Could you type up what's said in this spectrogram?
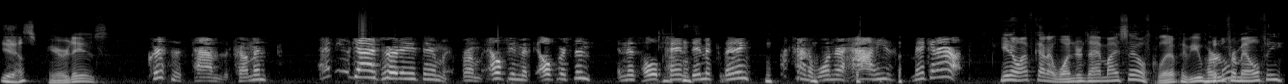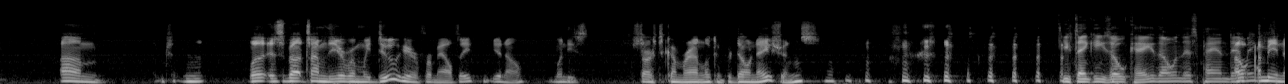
Yes. Here it is. Christmas time's a coming. Have you guys heard anything from Elfie McElferson in this whole pandemic thing? I kind of wonder how he's making out. You know, I've kind of wondered that myself, Cliff. Have you heard Well- from Elfie? Um well, it's about time of the year when we do hear from Elfie, you know, when he s- starts to come around looking for donations. You think he's okay though in this Oh, pandemic? I mean,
